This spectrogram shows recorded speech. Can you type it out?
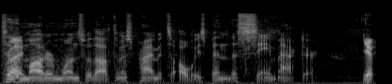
to right. the modern ones with Optimus Prime, it's always been the same actor. Yep.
